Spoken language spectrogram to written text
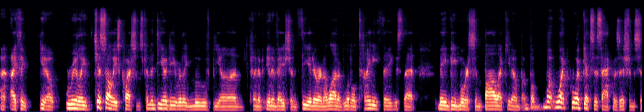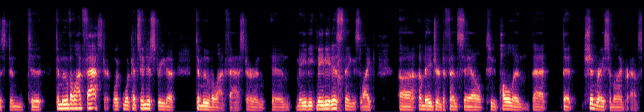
I, I think you know really just all these questions. Can the DoD really move beyond kind of innovation theater and a lot of little tiny things that may be more symbolic? You know, but, but what what what gets this acquisition system to to move a lot faster? What what gets industry to to move a lot faster. And and maybe maybe it is things like uh, a major defense sale to Poland that that should raise some eyebrows.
